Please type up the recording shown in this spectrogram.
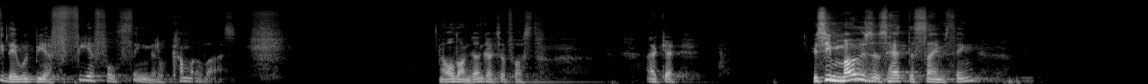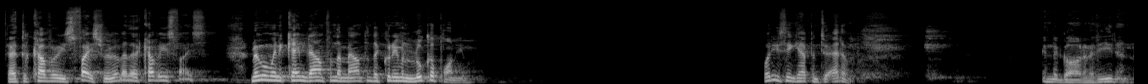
There would be a fearful thing that'll come over us. Hold on, don't go so fast. Okay. You see, Moses had the same thing. They had to cover his face. Remember they cover his face? Remember when he came down from the mountain, they couldn't even look upon him. What do you think happened to Adam in the Garden of Eden?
